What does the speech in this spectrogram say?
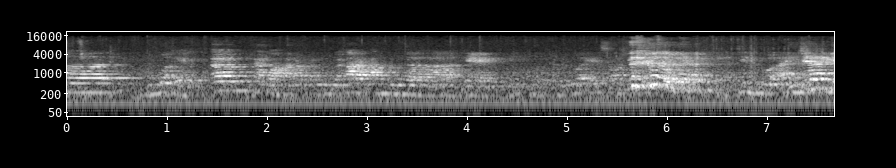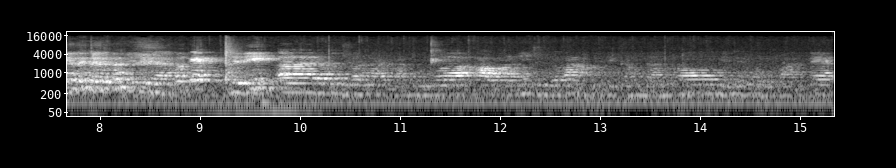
kedua ya? Em, kan harapan juga harapan dua. Oke. Kedua ya soalnya. Ini dua aja gitu. Iya. oke jadi eh, dapat juara harapan dua. Awalnya juga kan aktif di Kang Danau gitu ya, kabupaten.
